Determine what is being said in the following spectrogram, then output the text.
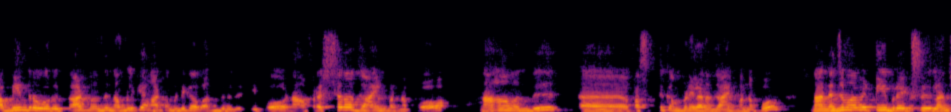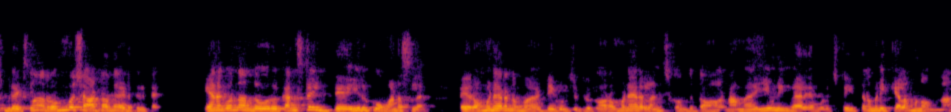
அப்படின்ற ஒரு தாட் வந்து நம்மளுக்கே ஆட்டோமேட்டிக்கா வந்துருது. இப்போ நான் ஃப்ரெஷரா ஜாயின் பண்ணப்போ நான் வந்து ஃபர்ஸ்ட் கம்பெனில நான் ஜாயின் பண்ணப்போ நான் நிஜமாவே டீ பிரேக்ஸ் லஞ்ச் பிரேக்ஸ்லாம் ரொம்ப ஷார்ட்டா தான் எடுத்துக்கிட்டேன். எனக்கு வந்து அந்த ஒரு கன்ஸ்டன்ட் இருக்கும் மனசுல. ரொம்ப நேரம் நம்ம டீ குடிச்சிட்டு இருக்கோம் ரொம்ப நேரம் லஞ்சுக்கு வந்துட்டோம் நம்ம ஈவினிங் வேலையை முடிச்சுட்டு இத்தனை மணிக்கு கிளம்புனோம்னா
